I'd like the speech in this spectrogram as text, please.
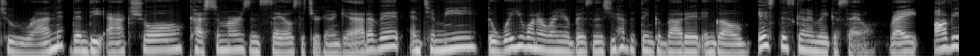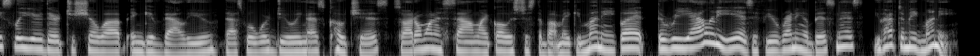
to run than the actual customers and sales that you're going to get out of it. And to me, the way you want to run your business, you have to think about it and go, is this going to make a sale? Right? Obviously, you're there to show up and give value. That's what we're doing as coaches. So I don't want to sound like, oh, it's just about making money. But the reality is, if you're running a business, you have to make money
